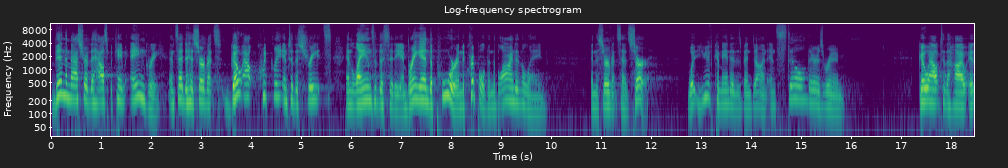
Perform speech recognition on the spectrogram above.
Then the master of the house became angry and said to his servants, Go out quickly into the streets and lanes of the city and bring in the poor and the crippled and the blind and the lame. And the servant said, Sir, what you have commanded has been done, and still there is room. Go out to the highway.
